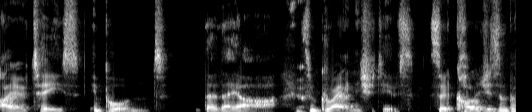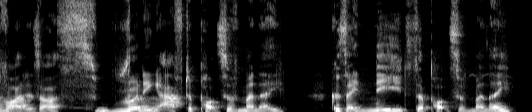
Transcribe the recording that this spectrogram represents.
IoTs, important though they are, yeah. some great initiatives. So, colleges and providers are running after pots of money because they need the pots of money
